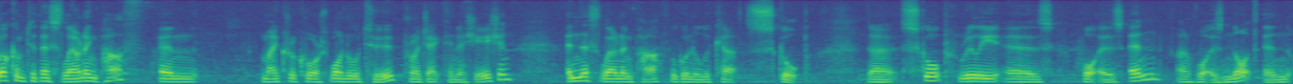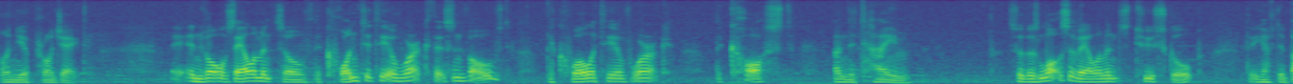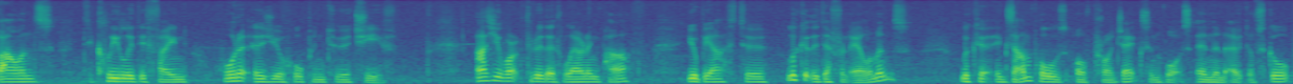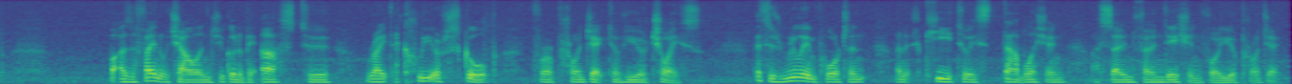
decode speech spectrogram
Welcome to this learning path in Microcourse 102, Project Initiation. In this learning path we're going to look at scope. Now scope really is what is in and what is not in on your project. It involves elements of the quantity of work that's involved, the quality of work, the cost and the time. So there's lots of elements to scope that you have to balance to clearly define what it is you're hoping to achieve. As you work through this learning path, you'll be asked to look at the different elements, look at examples of projects and what's in and out of scope, but as a final challenge, you're going to be asked to write a clear scope for a project of your choice. This is really important and it's key to establishing a sound foundation for your project.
